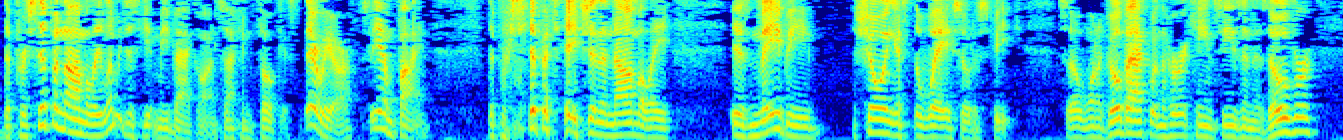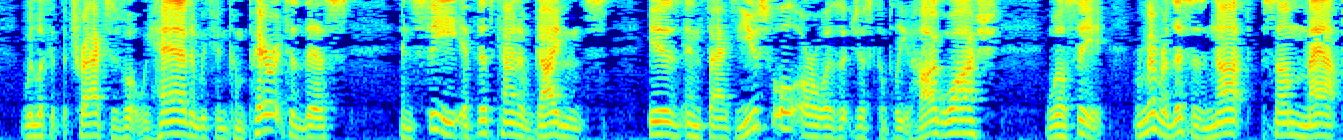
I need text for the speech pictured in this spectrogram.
the precip anomaly. Let me just get me back on so I can focus. There we are. See, I'm fine. The precipitation anomaly is maybe showing us the way, so to speak. So, want to go back when the hurricane season is over. We look at the tracks of what we had, and we can compare it to this and see if this kind of guidance is in fact useful or was it just complete hogwash. We'll see. Remember, this is not some map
